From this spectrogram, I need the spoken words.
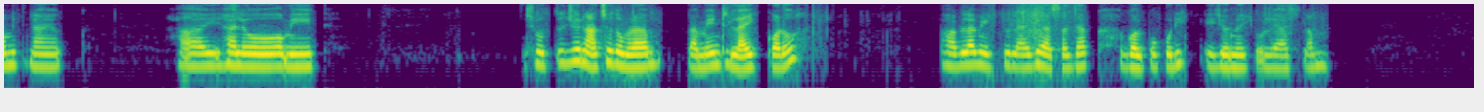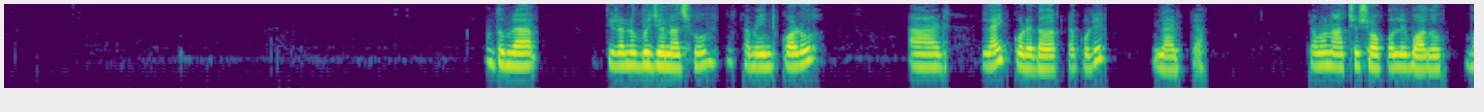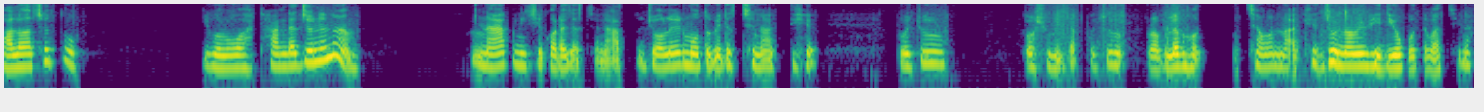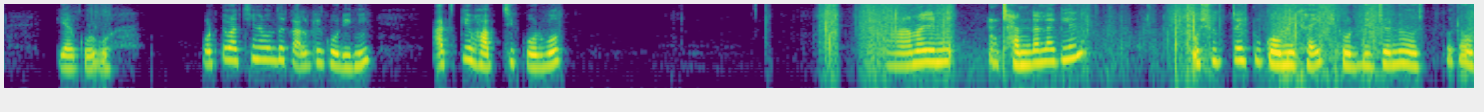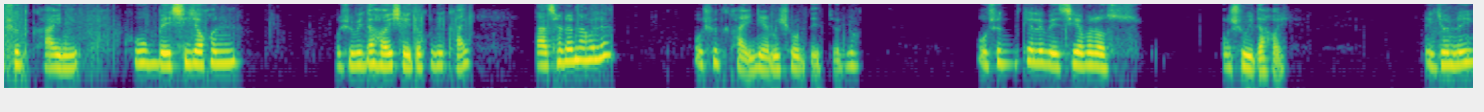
অমিত নায়ক হাই হ্যালো অমিত সত্তর জন আছো তোমরা? কমেন্ট লাইক করো। ভাবলাম একটু লাইভে আসা যাক, গল্প করি, এই জন্যই চলে আসলাম। তোমরা তিরানব্বই জন আছো কমেন্ট করো, আর লাইক করে দাও একটা করে লাইভটা কেমন আছো সকলে বলো? ভালো আছো তো? কী বলব ঠান্ডার জন্য না নাক নিচে করা যাচ্ছে না, আর তো জলের মতো বেরোচ্ছে নাক দিয়ে। প্রচুর অসুবিধা, প্রচুর প্রবলেম হচ্ছে আমার নাকের জন্য, আমি ভিডিও করতে পারছি না, কী আর করব? করতে পারছি না বলতে কালকে করিনি, আজকে ভাবছি করব। আমার এমনি ঠান্ডা লাগলে না ওষুধটা একটু কমই খাই, সর্দির জন্য অতটা ওষুধ খাইনি, খুব বেশি যখন অসুবিধা হয় সেই তখনই খাই। তাছাড়া না হলে ওষুধ খাইনি আমি সর্দির জন্য। ওষুধ খেলে বেশি আবার অস- অসুবিধা হয়। এই জন্যই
